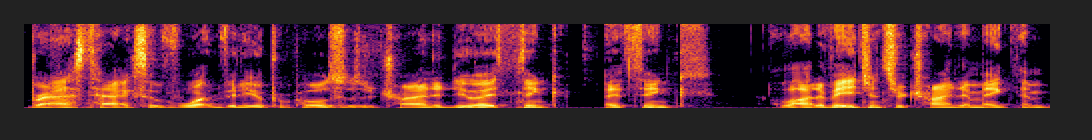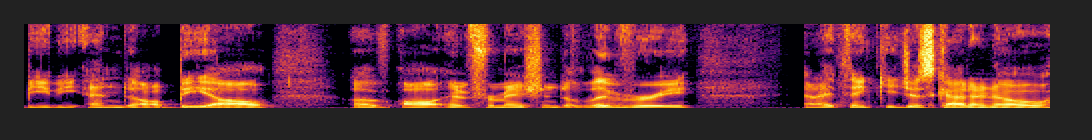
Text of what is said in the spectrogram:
brass tacks of what video proposals are trying to do. I think I think a lot of agents are trying to make them be the end all be all of all information delivery and I think you just got to know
